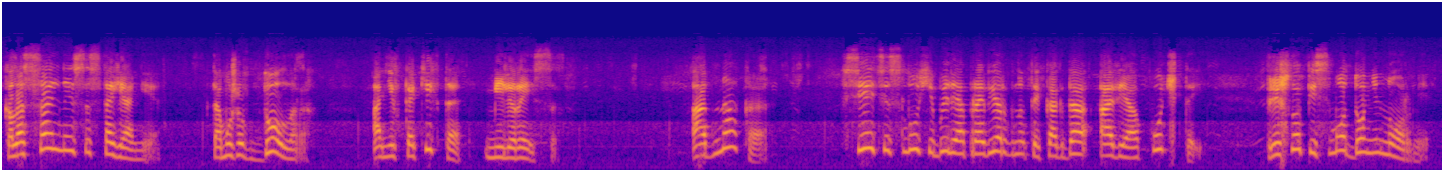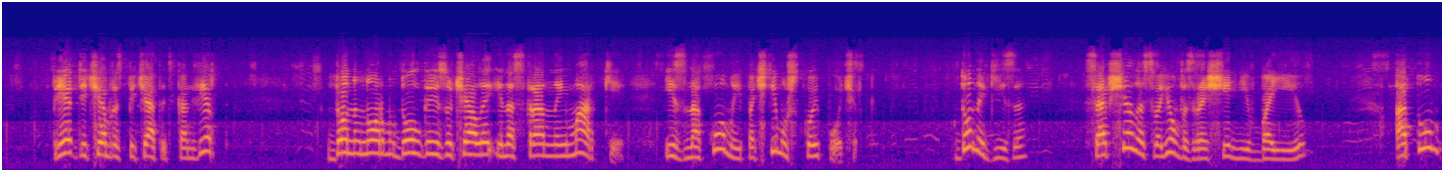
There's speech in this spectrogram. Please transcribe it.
колоссальное состояние, к тому же в долларах, а не в каких-то миль-рейсах. Однако все эти слухи были опровергнуты, когда авиапочтой пришло письмо Доне Норме. Прежде чем распечатать конверт, Дона Норма долго изучала иностранные марки и знакомый, почти мужской почерк. Дона Гиза сообщала о своем возвращении в Баию, о том,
